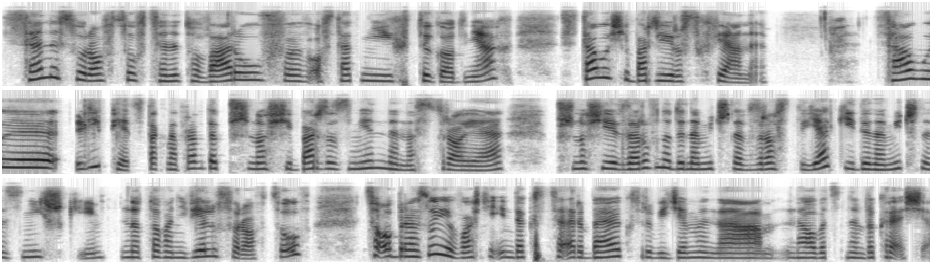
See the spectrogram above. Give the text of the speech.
ceny surowców, ceny towarów w ostatnich tygodniach stały się bardziej rozchwiane. Cały lipiec tak naprawdę przynosi bardzo zmienne nastroje, przynosi zarówno dynamiczne wzrosty, jak i dynamiczne zniżki notowań wielu surowców, co obrazuje właśnie indeks CRB, który widzimy na, na obecnym wykresie.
